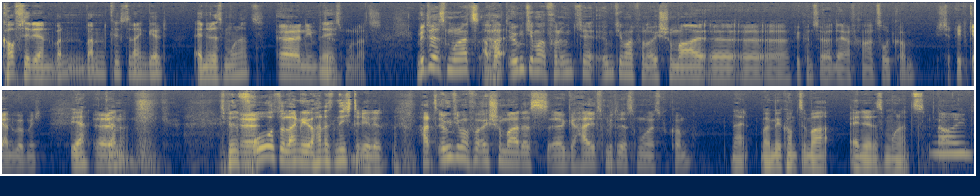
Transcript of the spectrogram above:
Kaufst du dir dann, wann, wann kriegst du dein Geld? Ende des Monats? Äh, nee, Mitte Nee. des Monats. Mitte des Monats Aber- hat irgendjemand von irgend, irgendjemand von euch schon mal, äh, äh, wir können zu deiner Frage zurückkommen. Ich rede gern über mich. Ja, Ähm, gerne. Ich bin äh, froh, solange der Johannes nicht redet. Hat irgendjemand von euch schon mal das äh, Gehalt Mitte des Monats bekommen? Nein, bei mir kommt es immer Ende des Monats. Nein.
